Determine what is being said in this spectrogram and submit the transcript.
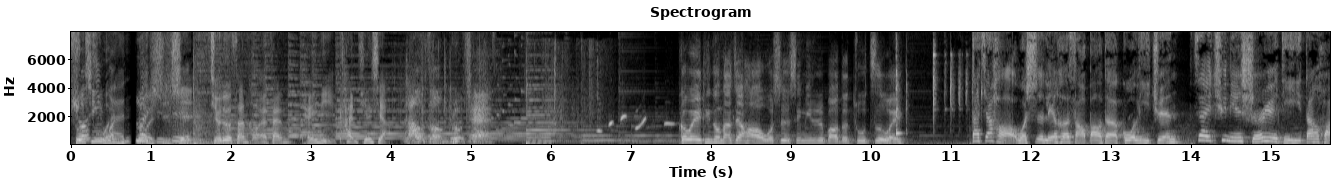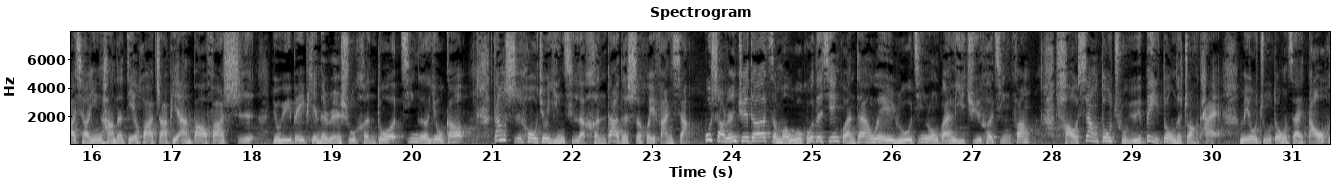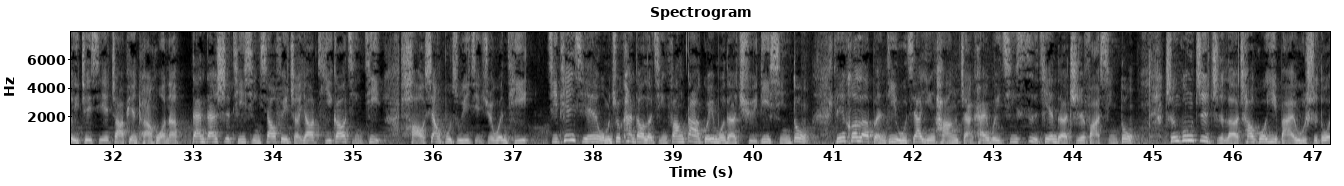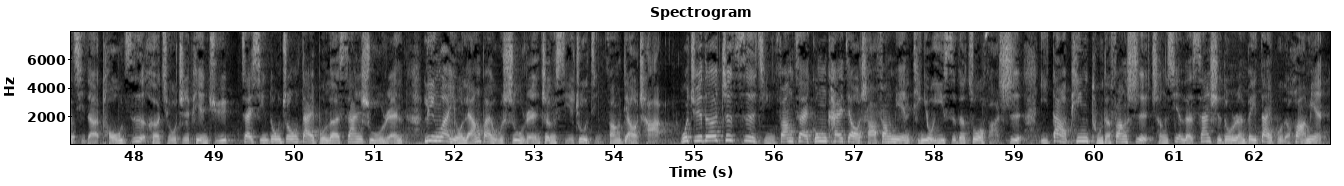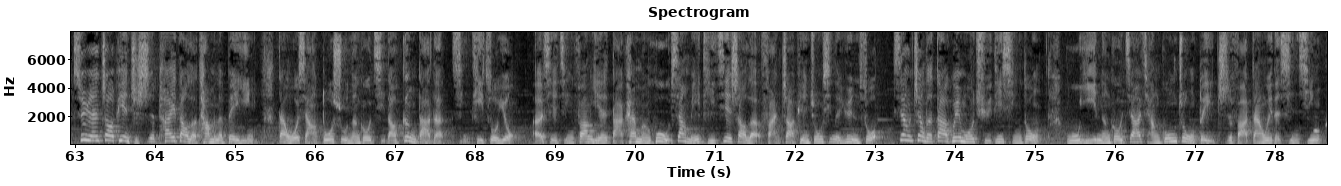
说新闻，论时事，九六三好 FM 陪你看天下。老总入场。各位听众，大家好，我是新民日报的朱志伟。大家好，我是联合早报的郭丽娟。在去年十二月底，当华侨银行的电话诈骗案爆发时，由于被骗的人数很多，金额又高，当时候就引起了很大的社会反响。不少人觉得，怎么我国的监管单位如金融管理局和警方，好像都处于被动的状态，没有主动在捣毁这些诈骗团伙呢？单单是提醒消费者要提高警惕，好像不足以解决问题。几天前，我们就看到了警方大规模的取缔行动，联合了本地五家银行，展开为期四天的执法行动，成功制止了超过一百五十多起的投资和求职骗局。在行动中逮捕了三十五人，另外有两百五十五人正协助警方调查。我觉得这次警方在公开调查方面挺有意思的做法，是以大拼图的方式呈现了三十多人被逮捕的画面。虽然照片只是拍到了他们的背影，但我想多数能够起到更。大的警惕作用，而且警方也打开门户，向媒体介绍了反诈骗中心的运作。像这样的大规模取缔行动，无疑能够加强公众对执法单位的信心。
